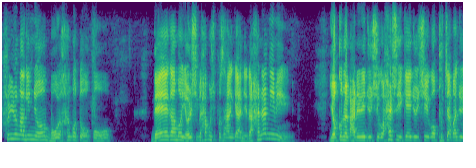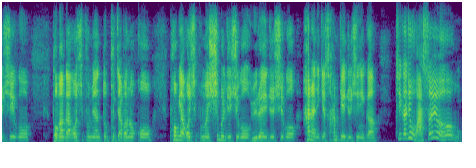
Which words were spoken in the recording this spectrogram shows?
훌륭하긴요. 뭐 한 것도 없고 내가 뭐 열심히 하고 싶어서 하는 게 아니라 하나님이 여건을 마련해 주시고 할 수 있게 해 주시고 붙잡아 주시고 도망가고 싶으면 또 붙잡아 놓고 포기하고 싶으면 힘을 주시고 위로해 주시고 하나님께서 함께 해 주시니까 지금까지 왔어요.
